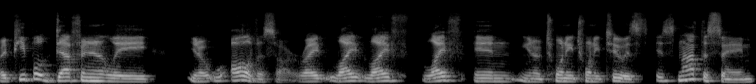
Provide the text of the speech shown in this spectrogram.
right? People definitely, you know, all of us are, right? Life, life, life in you know 2022 is is not the same,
